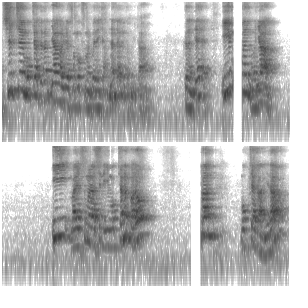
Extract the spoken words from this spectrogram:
실제 목자들은 양을 위해서 목숨을 버리지 않는다는 겁니다. 그런데 이 목자는 뭐냐? 이 말씀을 하시는 이 목자는 바로 일반 목자가 아니라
